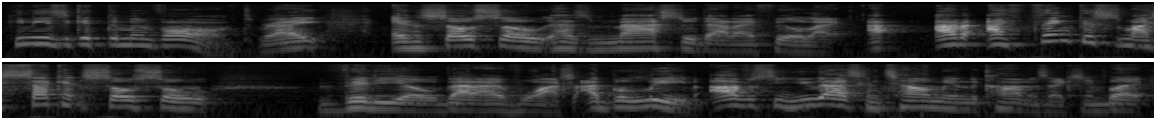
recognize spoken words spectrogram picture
He needs to get them involved, right? And So So has mastered that, I feel like. I, I, I think this is my second So So video that I've watched. I believe. Obviously, you guys can tell me in the comment section, but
